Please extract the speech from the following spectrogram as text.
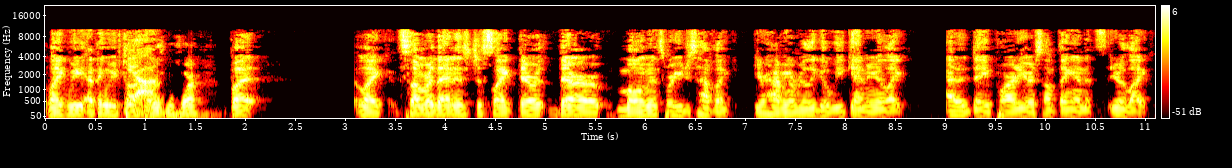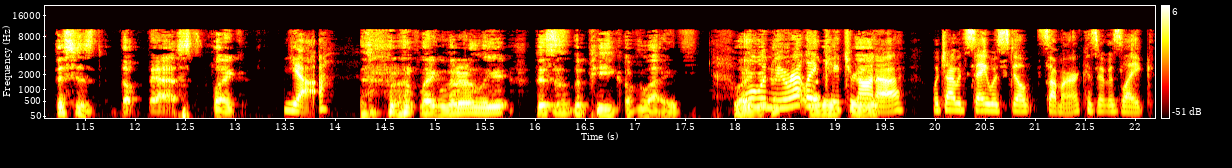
Like we, I think we've talked Yeah. about this before, but like summer then is just like there there are moments where you just have like you're having a really good weekend and you're like at a day party or something and it's you're like this is the best like Yeah. like literally this is the peak of life like, well, when we were at like weather's Cape good. Trinata, which I would say was still summer because it was like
